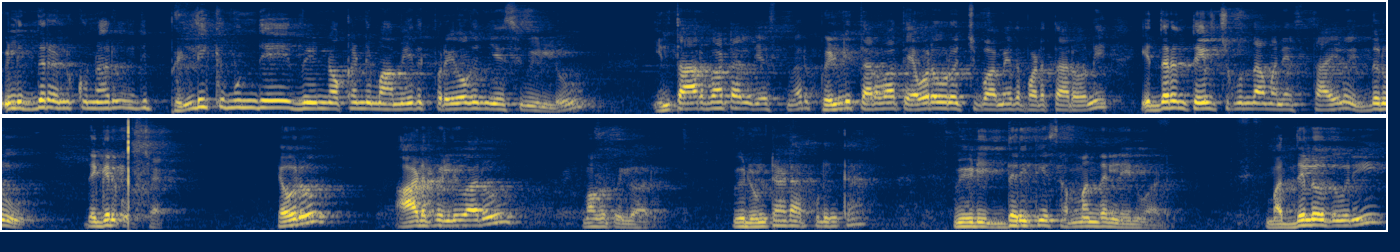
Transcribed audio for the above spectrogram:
వీళ్ళిద్దరు అనుకున్నారు ఇది పెళ్ళికి ముందే వీడిని ఒకరిని మా మీద ప్రయోగం చేసి వీళ్ళు ఇంత ఆర్భాటాలు చేస్తున్నారు పెళ్ళి తర్వాత ఎవరెవరు వచ్చి మా మీద పడతారో అని ఇద్దరం తేల్చుకుందామనే స్థాయిలో ఇద్దరు దగ్గరికి వచ్చారు. ఎవరు? ఆడపిల్లివారు మగపిల్లివారు. వీడు ఉంటాడు అప్పుడు ఇంకా? వీడిద్దరికీ సంబంధం లేనివాడు. మధ్యలో దూరి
